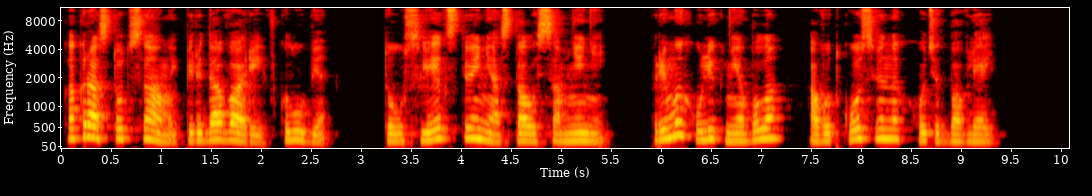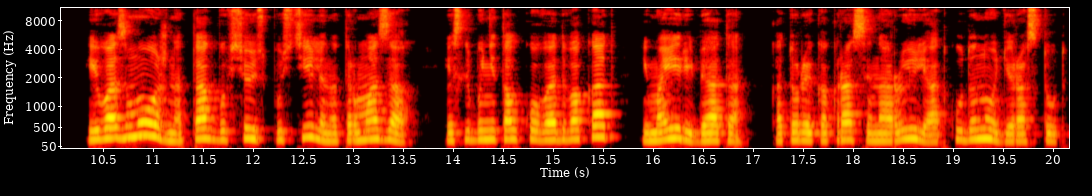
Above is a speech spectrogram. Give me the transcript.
как раз тот самый, перед аварией, в клубе, то у следствия не осталось сомнений. Прямых улик не было, а вот косвенных хоть отбавляй. И, возможно, так бы все и спустили на тормозах, если бы не толковый адвокат и мои ребята, которые как раз и нарыли, откуда ноги растут,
